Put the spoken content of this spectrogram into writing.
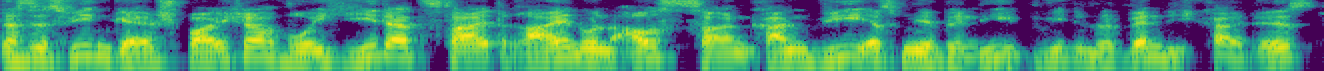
das ist wie ein Geldspeicher, wo ich jederzeit rein und auszahlen kann, wie es mir beliebt, wie die Notwendigkeit ist.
